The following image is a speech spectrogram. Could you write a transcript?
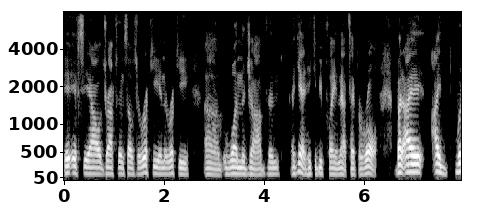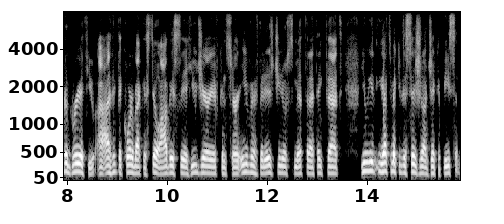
if, if Seattle drafted themselves a rookie and the rookie um, won the job, then again he could be playing that type of role. But I I would agree with you. I, I, think the quarterback is still obviously a huge area of concern, even if it is Geno Smith. And I think that you you have to make a decision on Jacob Eason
